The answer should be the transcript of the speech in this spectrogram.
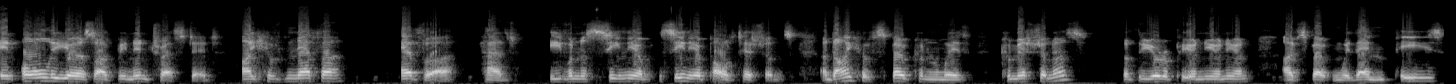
in all the years I've been interested, I have never ever had even a senior senior politicians, and I have spoken with commissioners of the European Union, I've spoken with MPs,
